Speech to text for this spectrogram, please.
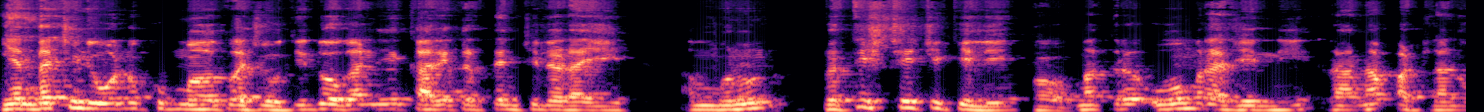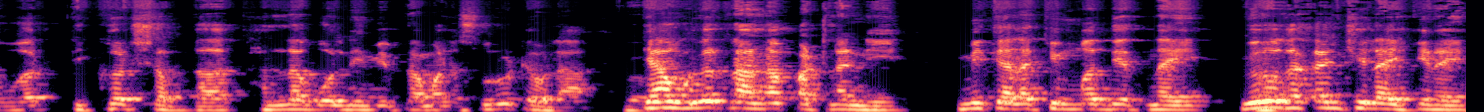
यंदाची निवडणूक खूप महत्वाची होती. दोघांनी कार्यकर्त्यांची लढाई म्हणून प्रतिष्ठेची केली. हो. मात्र ओमराजेंनी राणा पाटलांवर तिखट शब्दात हल्लाबोल नेहमीप्रमाणे सुरू ठेवला. हो. त्या उलट राणा पाटलांनी मी त्याला किंमत देत नाही विरोधकांची लायकी नाही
